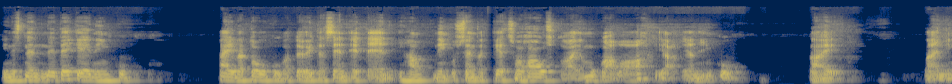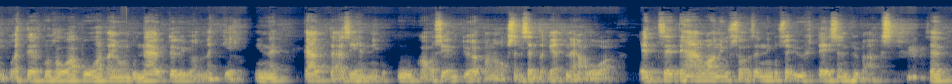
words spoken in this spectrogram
niin ne, ne tekee niin kuin päivätolkulla töitä sen eteen ihan niin kuin sen takia, että se on hauskaa ja mukavaa. Ja, ja niin kuin, tai tai niin kuin, että jotkut haluaa puuhata jonkun näyttely jonnekin, niin ne käyttää siihen niin kuin kuukausien työpanoksen sen takia, että ne haluaa että se tehdään vaan niin niin se yhteisön hyväksi. Se,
